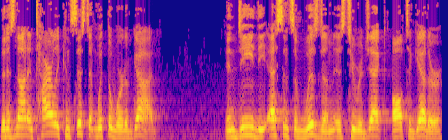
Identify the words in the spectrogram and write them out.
that is not entirely consistent with the Word of God. Indeed, the essence of wisdom is to reject altogether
